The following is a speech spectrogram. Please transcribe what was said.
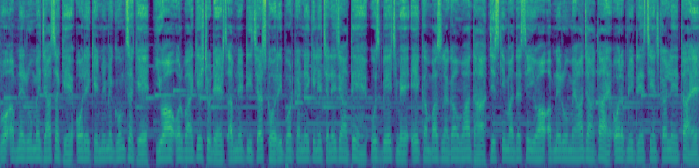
वो अपने रूम में जा सके और एकेडमी में घूम सके। युवाओं और बाकी स्टूडेंट्स अपने टीचर्स को रिपोर्ट करने के लिए चले जाते हैं। उस बेच में एक कंपास लगा हुआ था, जिसकी मदद से युवा अपने रूम में आ जाता है और अपनी ड्रेस चेंज कर लेता है।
